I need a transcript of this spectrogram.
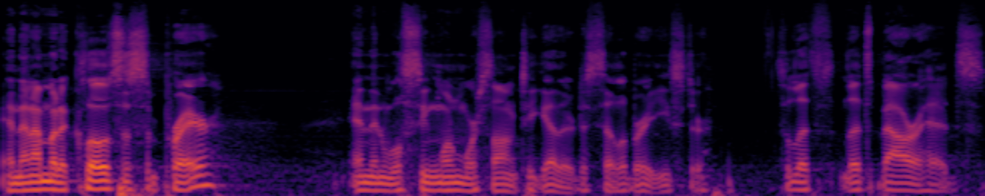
And then I'm going to close this in prayer, and then we'll sing one more song together to celebrate Easter. So let's, let's bow our heads.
